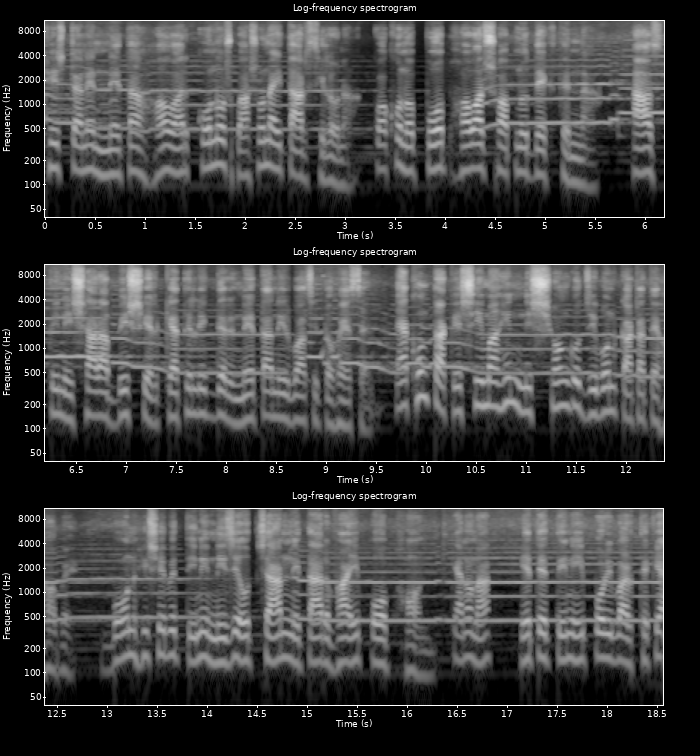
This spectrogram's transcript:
খ্রিস্টানের নেতা হওয়ার কোনো বাসনাই তার ছিল না। কখনো পোপ হওয়ার স্বপ্ন দেখতেন না। আজ তিনি সারা বিশ্বের ক্যাথলিকদের নেতা নির্বাচিত হয়েছেন। এখন তাকে সীমাহীন নিঃসঙ্গ জীবন কাটাতে হবে। বোন হিসেবে তিনি নিজেও চাননি তার ভাই পোপ হন। কেননা, এতে তিনি পরিবার থেকে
